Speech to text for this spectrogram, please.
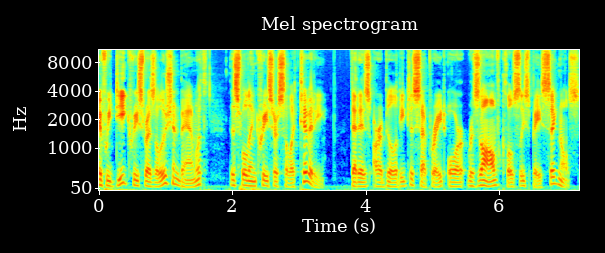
If we decrease resolution bandwidth, this will increase our selectivity, that is, our ability to separate or resolve closely spaced signals.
